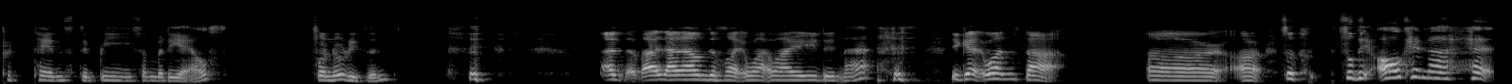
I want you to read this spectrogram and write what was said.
pretends to be somebody else for no reason. and, and I'm just like, why why are you doing that? you get ones that are are so so they all kind of hit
